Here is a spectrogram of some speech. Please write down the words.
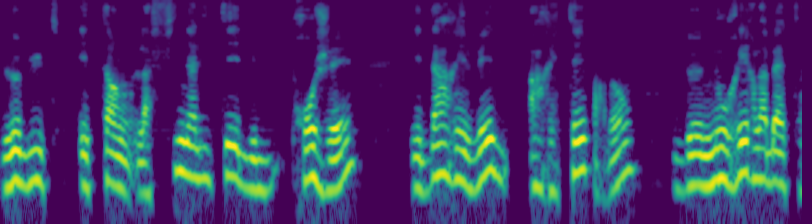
Le but étant la finalité du projet est d'arriver, arrêter, pardon, de nourrir la bête,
